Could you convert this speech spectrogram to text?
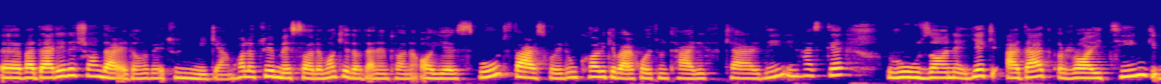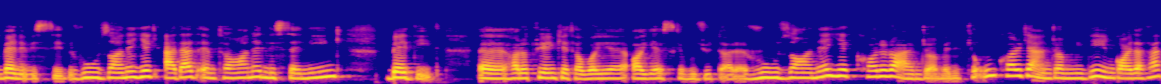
و دلیلش هم در ادامه بهتون میگم. حالا توی مثال ما که دادن امتحان آیلتس بود فرض کنید اون کاری که برای خودتون تعریف کردین این هست که روزانه یک عدد writing بنویسید. روزانه یک عدد امتحان listening بدید. حالا توی این کتابای آیلتس که وجود داره. روزانه یک کاری رو انجام بدید که اون کاری که انجام میدین قاعدتا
